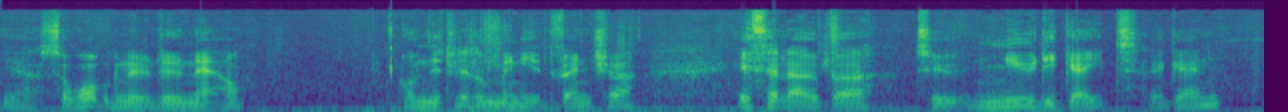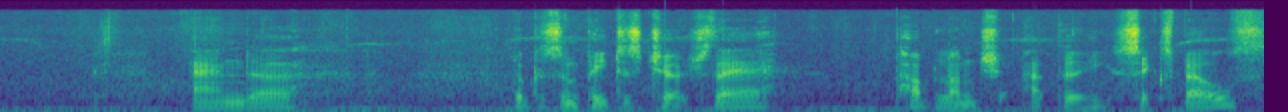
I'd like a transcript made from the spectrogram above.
yeah, so what we're going to do now on this little mini adventure is head over to Newdigate again and uh, look at St Peter's Church there, pub lunch at the Six Bells,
